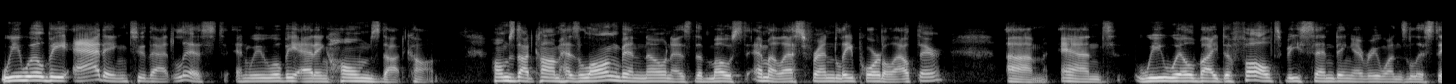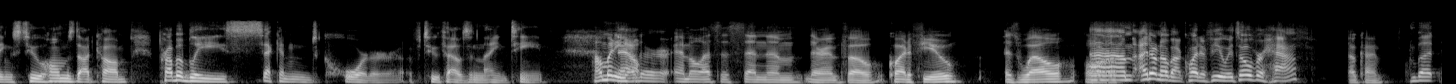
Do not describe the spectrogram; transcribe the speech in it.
we will be adding to that list and we will be adding homes.com. Homes.com has long been known as the most MLS friendly portal out there. Um, and we will by default be sending everyone's listings to homes.com probably second quarter of 2019. How many Now- other MLSs send them their info? Quite a few as well. Or, Um, I don't know about quite a few. It's over half. okay. But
